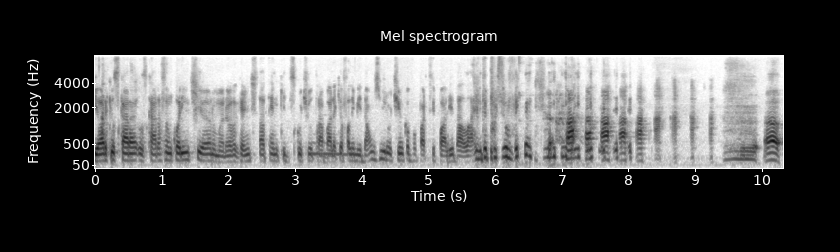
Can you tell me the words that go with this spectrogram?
Pior que os caras os cara são corintianos, mano. Que a gente tá tendo que discutir o trabalho aqui. Eu falei, me dá uns minutinhos que eu vou participar ali da live, depois eu venho aqui. ah,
